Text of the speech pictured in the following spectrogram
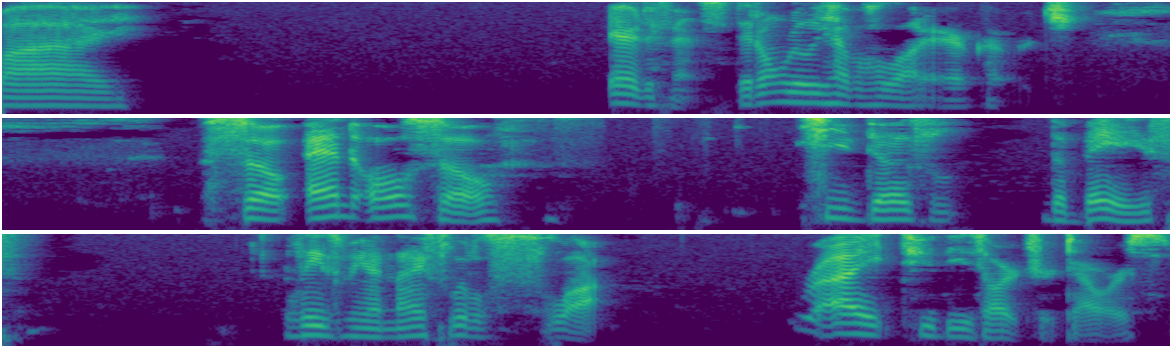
by air defense. They don't really have a whole lot of air coverage. So, and also, he does the base, leaves me a nice little slot right to these archer towers.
